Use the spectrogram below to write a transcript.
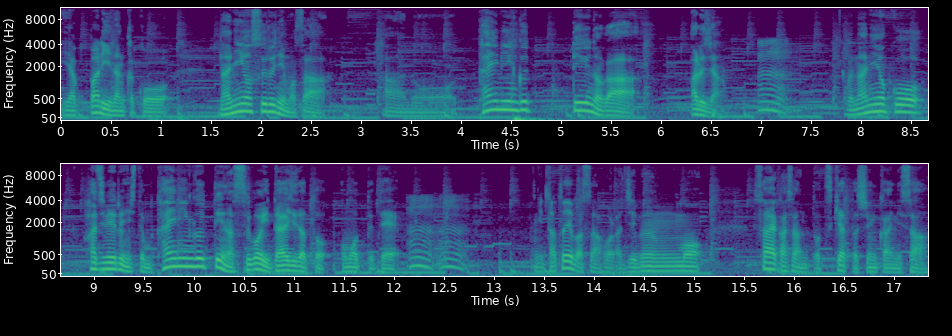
やっぱりなんかこう何をするにもさあのタイミングっていうのがあるじゃん、うん、何をこう始めるにしてもタイミングっていうのはすごい大事だと思ってて、うんうん、例えばさほら自分もさやかさんと付き合った瞬間にさ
